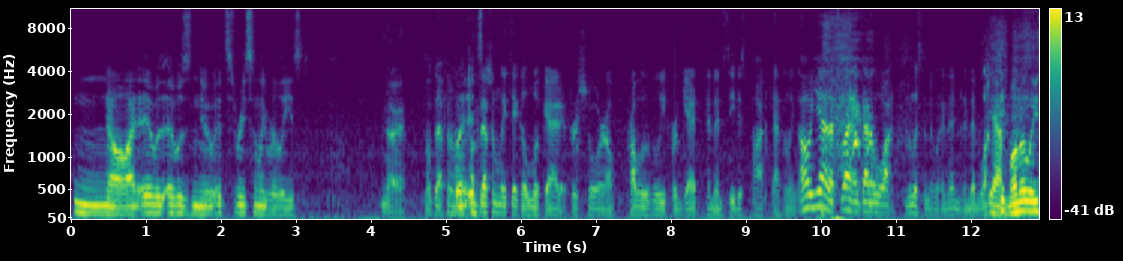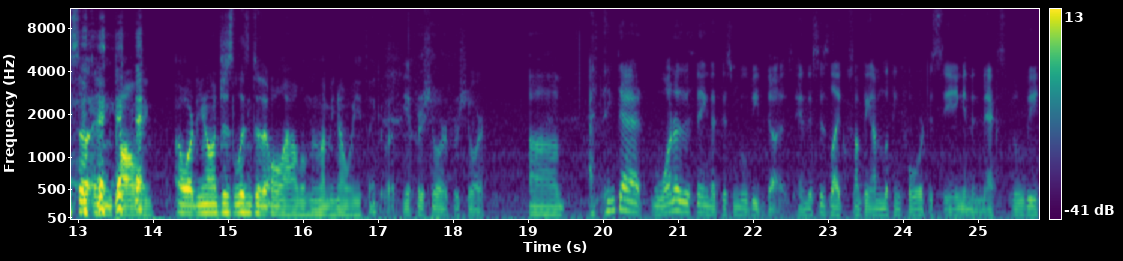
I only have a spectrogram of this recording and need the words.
No, I, it was it was new. It's recently released. All right. I'll definitely, But I'll definitely take a look at it for sure. I'll probably forget and then see this podcast and like, oh yeah, that's right. I gotta watch, listen to it, and then and then watch. Yeah. Mona Lisa and Calling. Or you know, just listen to the whole album and let me know what you think of it. Yeah, for sure, for sure. Um, I think that one other thing that this movie does, and this is like something I'm looking forward to seeing in the next movie,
